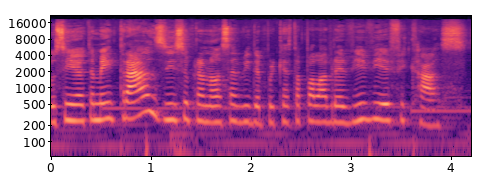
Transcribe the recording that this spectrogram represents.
o Senhor também traz isso para a nossa vida, porque esta palavra é viva e eficaz.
